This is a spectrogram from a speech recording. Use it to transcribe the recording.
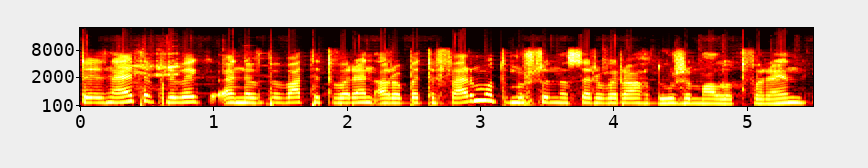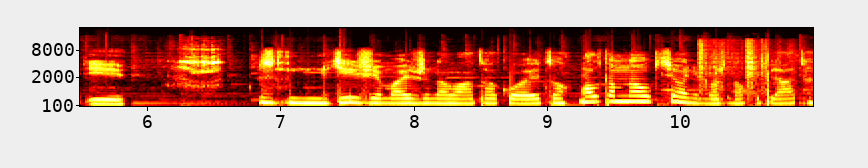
Я, знаєте, привик е, не вбивати тварин, а робити ферму, тому що на серверах дуже мало тварин і їжі майже нема такої то. Але там на аукціоні можна купляти.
